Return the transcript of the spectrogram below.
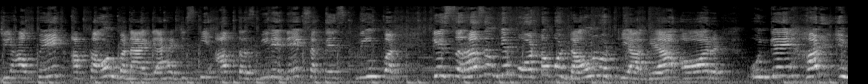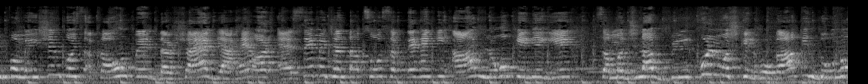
जी हाँ फेक अकाउंट बनाया गया है, जिसकी आप तस्वीरें देख सकते हैं स्क्रीन पर, किस तरह से उनके फ़ोटो को डाउनलोड किया गया और उनके हर इंफॉर्मेशन को इस अकाउंट पे दर्शाया गया है। और ऐसे में जनता आप सोच सकते हैं कि आम लोगों के लिए ये समझना बिल्कुल मुश्किल होगा कि दोनों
